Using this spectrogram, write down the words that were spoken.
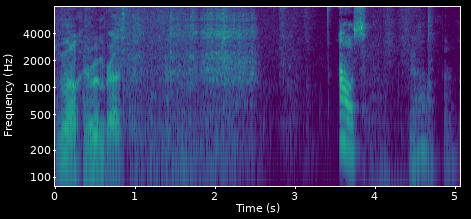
Immer noch kein Room Breast. Aus. Ja, bin dabei.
